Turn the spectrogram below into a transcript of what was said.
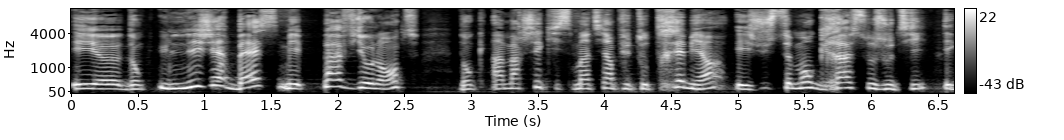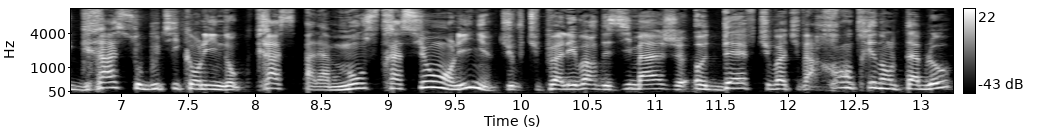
Et euh, donc une légère baisse, mais pas violente. Donc un marché qui se maintient plutôt très bien et justement grâce aux outils et grâce aux boutiques en ligne. Donc grâce à la monstration en ligne, tu, tu peux aller voir des images haute def, tu vois, tu vas rentrer dans le tableau.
